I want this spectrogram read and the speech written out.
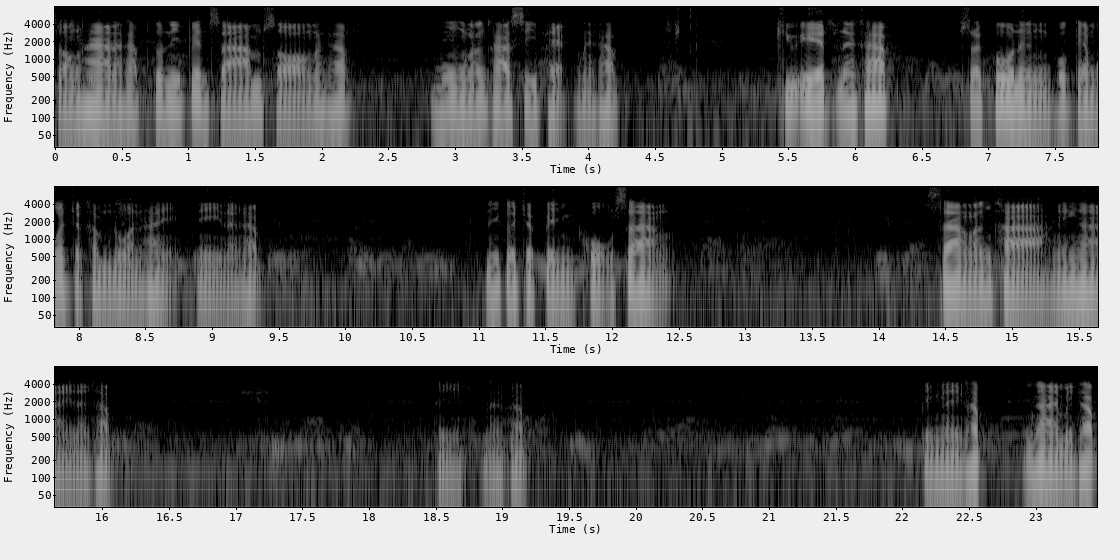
สองห้านะครับ ตัวนี้เป็นสามสองนะครับ มุงหลังคา c p a c นะครับ Q8 นะครับ สักครู่หนึ่งโปรแกรมก็จะคำนวณให้นี่นะครับ นี่ก็จะเป็นโครงสร้าง สร้างหลังคาง่าย ๆนะครับนี่นะครับ เป็นไงครับง่ายไหมครับ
